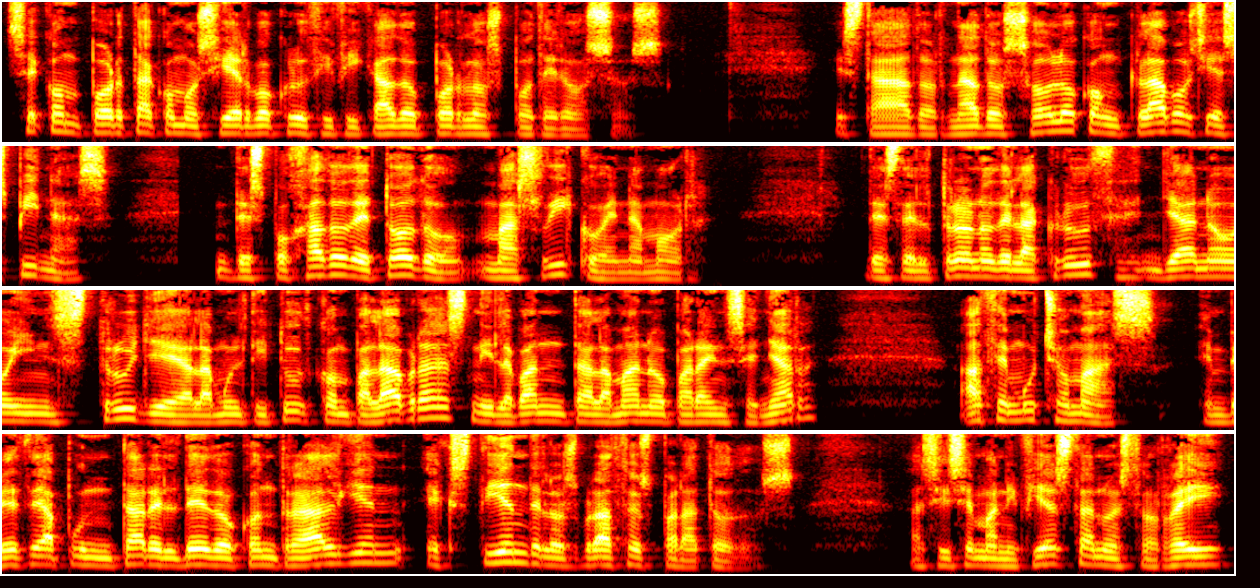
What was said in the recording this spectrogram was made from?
se comporta como siervo crucificado por los poderosos. Está adornado sólo con clavos y espinas, despojado de todo, más rico en amor. Desde el trono de la cruz ya no instruye a la multitud con palabras ni levanta la mano para enseñar, hace mucho más, en vez de apuntar el dedo contra alguien, extiende los brazos para todos. Así se manifiesta nuestro Rey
